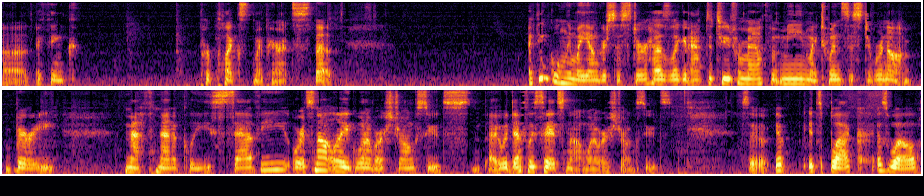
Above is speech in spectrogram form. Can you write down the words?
uh, I think, perplexed my parents. That I think only my younger sister has like an aptitude for math, but me and my twin sister were not very mathematically savvy, or it's not like one of our strong suits. I would definitely say it's not one of our strong suits. So, yep, it's black as well.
